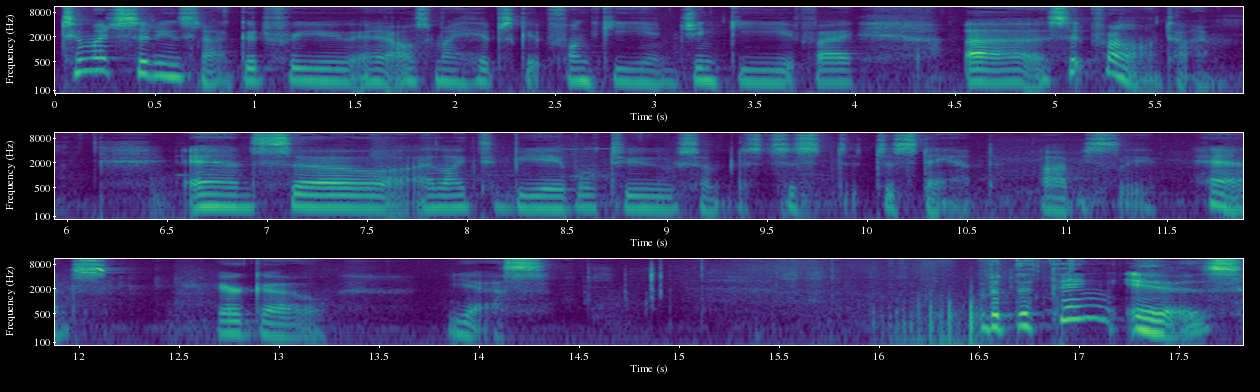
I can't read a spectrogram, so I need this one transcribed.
too much sitting is not good for you, and it also my hips get funky and jinky if I uh, sit for a long time. And so I like to be able to some just to stand, obviously. Hence, ergo, yes. But the thing is,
